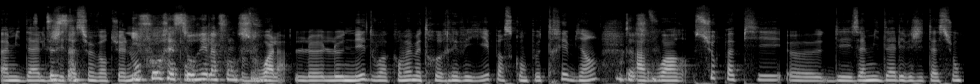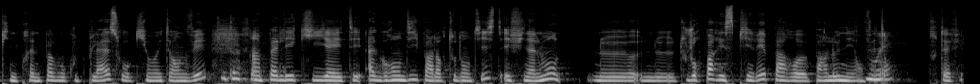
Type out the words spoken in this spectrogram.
amygdale, végétation éventuellement. Il faut restaurer la fonction. Voilà, le, nez doit quand même être réveillé parce qu'on peut très bien avoir sur papier euh, des amygdales et végétation qui ne prennent pas beaucoup de place ou qui ont été enlevées, un palais qui a été agrandi par l'orthodontiste et finalement ne, toujours pas respiré par, euh, par le nez en fait. Hein. Tout à fait.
